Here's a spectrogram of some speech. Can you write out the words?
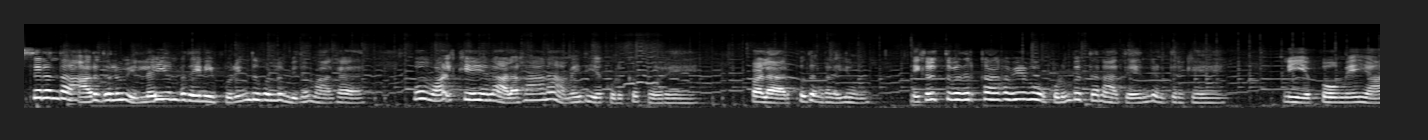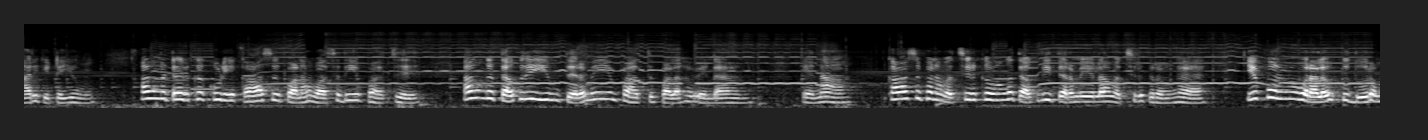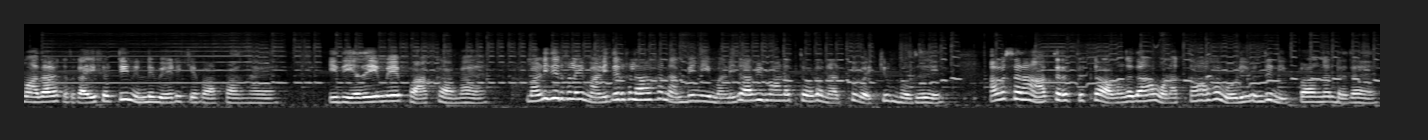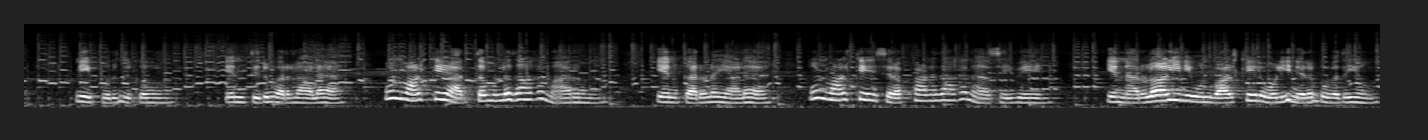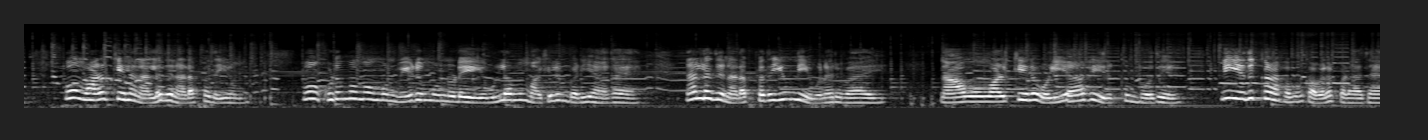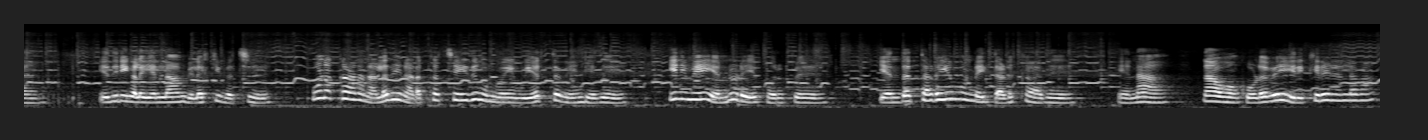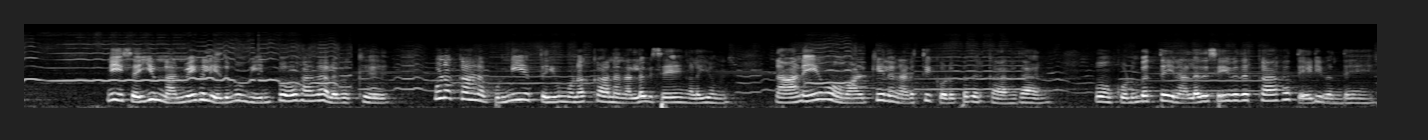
சிறந்த ஆறுதலும் இல்லை என்பதை நீ புரிந்து கொள்ளும் விதமாக உன் வாழ்க்கையில் அழகான அமைதியை கொடுக்க போகிறேன் பல அற்புதங்களையும் நிகழ்த்துவதற்காகவே உன் குடும்பத்தை நான் தேர்ந்தெடுத்திருக்கேன். நீ எப்போவுமே யாருக்கிட்டையும் அவங்ககிட்ட இருக்கக்கூடிய காசு பணம் வசதியை பார்த்து அவங்க தகுதியும் திறமையும் பார்த்து பழக வேண்டாம். ஏன்னா காசு பணம் வச்சிருக்கவங்க தகுதி திறமையெல்லாம் வச்சிருக்கிறவங்க எப்போதுமே ஓரளவுக்கு தூரமாக தான் கைகட்டி நின்று வேடிக்கை பார்ப்பாங்க. இது எதையுமே பார்க்காம மனிதர்களை மனிதர்களாக நம்பி நீ மனிதாபிமானத்தோட நட்பு வைக்கும்போது அவசர ஆத்திரத்துக்கு அவங்க தான் உனக்காக ஓடி வந்து நிற்பாங்கன்றத நீ புரிஞ்சுக்கோ. என் திருவருளால் உன் வாழ்க்கை அர்த்தமுள்ளதாக மாறும். என் கருணையால் உன் வாழ்க்கையை சிறப்பானதாக நான் செய்வேன். என் அருளாளி நீ உன் வாழ்க்கையில் ஒளி நிரம்புவதையும் உன் வாழ்க்கையில் நல்லது நடப்பதையும் உன் குடும்பமும் உன் வீடும் உன்னுடைய உள்ளமும் மகிழும்படியாக நல்லது நடப்பதையும் நீ உணர்வாய். நான் உன் வாழ்க்கையில் ஒளியாக இருக்கும்போது நீ எதுக்காகவும் கவலைப்படாத. எதிரிகளை எல்லாம் விலக்கி வச்சு உனக்கான நல்லதை நடக்கச் செய்து உன்னை உயர்த்த வேண்டியது இனிமே என்னுடைய பொறுப்பு. எந்த தடையும் உன்னை தடுக்காது. ஏன்னா நான் உன் கூடவே இருக்கிறேன் அல்லவா? நீ செய்யும் நன்மைகள் எதுவும் வீண் போகாத அளவுக்கு. உனக்கான புண்ணியத்தையும் உனக்கான நல்ல விஷயங்களையும் நானே உன் வாழ்க்கையில் நடத்தி கொடுப்பதற்காக தான் உன் குடும்பத்தை நல்லது செய்வதற்காக தேடி வந்தேன்.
